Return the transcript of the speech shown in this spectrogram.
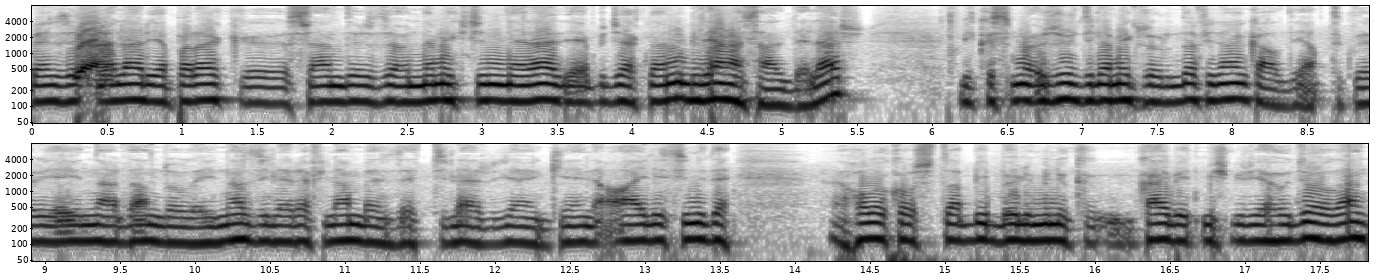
benzetmeler yaparak e, Sanders'ı önlemek için neler yapacaklarını bilemez haldeler. Bir kısmı özür dilemek zorunda filan kaldı yaptıkları yayınlardan dolayı. Nazilere filan benzettiler. Yani kendi ailesini de e, Holocaust'ta bir bölümünü kaybetmiş bir Yahudi olan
